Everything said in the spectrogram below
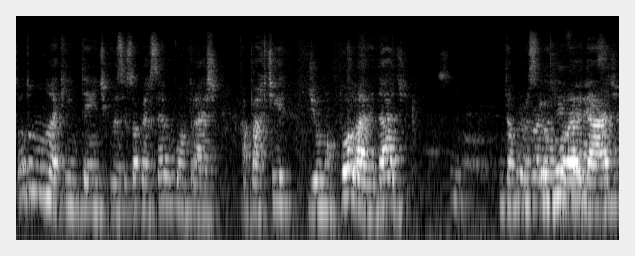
Todo mundo aqui entende que você só percebe o contraste a partir de uma polaridade? Sim. Então, para você ter uma de polaridade,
